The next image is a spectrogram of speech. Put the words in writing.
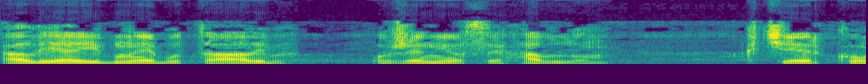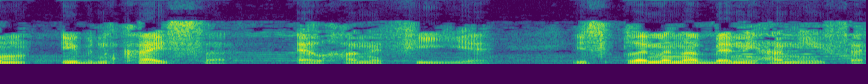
Alija ibn Ebu Talib oženio se Havlom, kćerkom ibn Kajsa, El Hanefije, iz plemena Beni Hanife,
